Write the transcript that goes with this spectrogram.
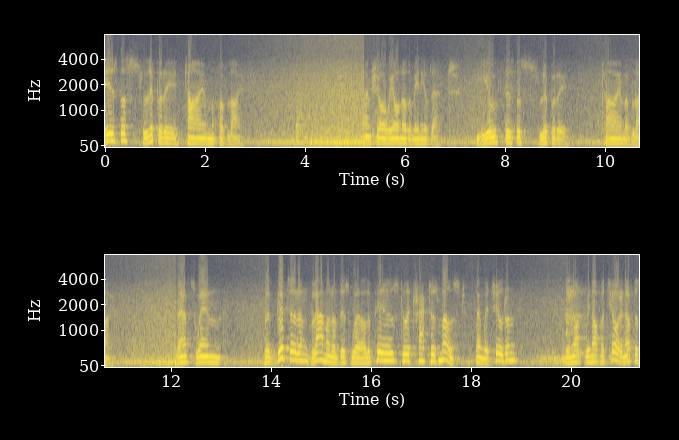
is the slippery time of life. I'm sure we all know the meaning of that. Youth is the slippery time of life. That's when the glitter and glamour of this world appears to attract us most. When we're children, we're not, we're not mature enough to,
